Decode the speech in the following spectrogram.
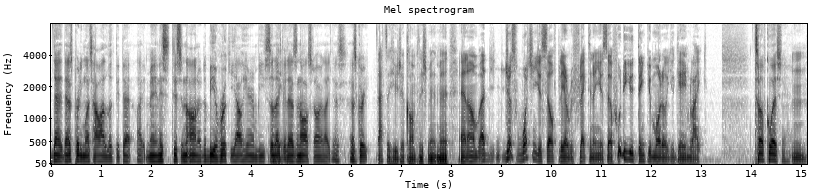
that that's pretty much how I looked at that. Like, man, it's this is an honor to be a rookie out here and be selected as an All Star. Like, that's that's great. that's a huge accomplishment, man. And um, uh, just watching yourself play and reflecting on yourself, who do you think you model your game like? Tough question.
